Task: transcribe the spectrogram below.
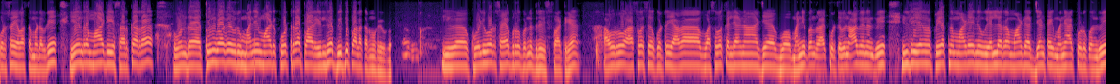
ಕೊಡ್ಸೋ ವ್ಯವಸ್ಥೆ ಮಾಡವ್ರಿ. ಏನ್ರ ಮಾಡಿ ಸರ್ಕಾರ ಒಂದು ತಿಂಗಳಾಗ ಇವ್ರಿಗೆ ಮನೆ ಮಾಡಿ ಕೊಟ್ರ ಪಾರ ಇಲ್ರಿ ಬಿದ್ದಿ ಪಾಲಕರ್ ನೋಡ್ರಿ ಇವರು. ಈಗ ಕೋಳಿವಾಡ ಸಾಹೇಬ್ರು ಬಂದಿದ್ರಿ ಸ್ಪಾಟ್ಗೆ ಅವರು ಆಶ್ವಾಸ ಕೊಟ್ರು, ಯಾರ ಬಸವ ಕಲ್ಯಾಣ ಜೆ ಮನೆ ಬಂದ್ರೆ ಹಾಕ್ಕೊಡ್ತೇವೆ ನಾವೇನಂದ್ವಿ, ಇಲ್ರಿ ಏನೋ ಪ್ರಯತ್ನ ಮಾಡಿ, ನೀವು ಎಲ್ಲಾರ ಮಾಡಿ ಅರ್ಜೆಂಟಾಗಿ ಮನೆ ಹಾಕ್ಕೊಡಕ್ ಅಂದ್ವಿ.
